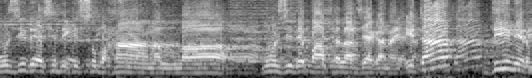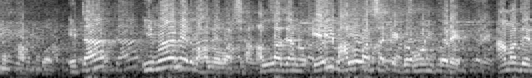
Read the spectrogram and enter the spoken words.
মসজিদে এসে দেখি সুবহান আল্লাহ মসজিদে পা ফেলার জায়গা নাই। এটা দিনের মোহাব্বত, এটা ইমানের ভালোবাসা। আল্লাহ যেন এই ভালোবাসাকে গ্রহণ করে, আমাদের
